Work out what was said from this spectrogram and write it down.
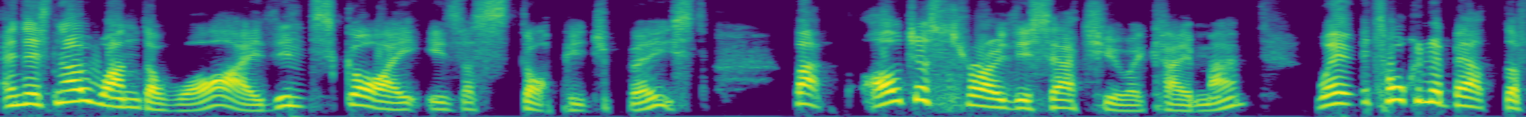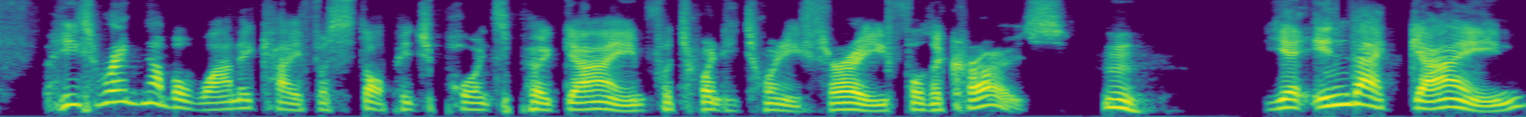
And there's no wonder why. This guy is a stoppage beast. But I'll just throw this at you, okay, mate? We're talking about the, he's ranked number one, okay, for stoppage points per game for 2023 for the Crows. Mm. Yeah, in that game,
